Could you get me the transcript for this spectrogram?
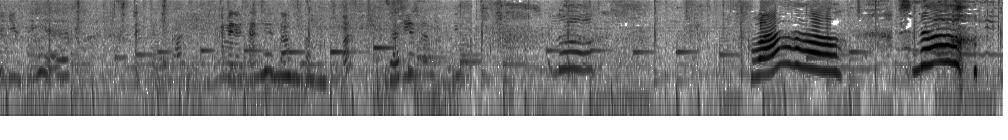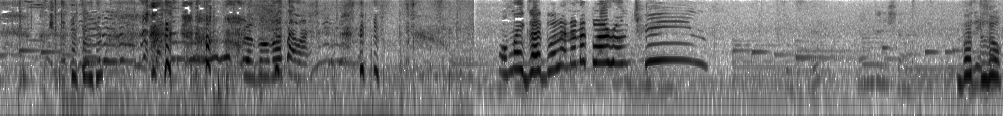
Did you see it? Look! Wow! Snow! oh my God! Wala na naklaro ang train! But look,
